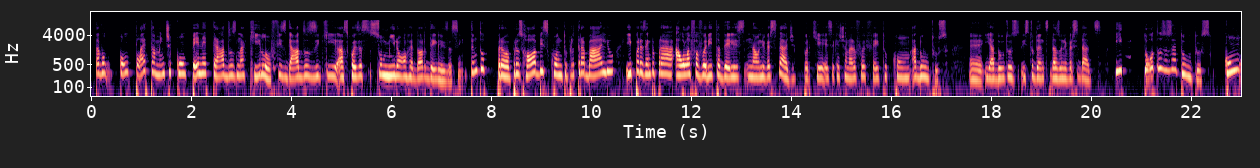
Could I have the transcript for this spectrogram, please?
estavam completamente compenetrados naquilo, fisgados e que as coisas sumiram ao redor deles, assim. Tanto para os hobbies quanto para o trabalho e, por exemplo, para a aula favorita deles na universidade, porque esse questionário foi feito com adultos é, e adultos estudantes das universidades. E todos os adultos com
